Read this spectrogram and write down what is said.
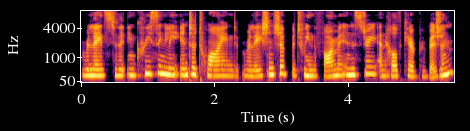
relates to the increasingly intertwined relationship between the pharma industry and healthcare provision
